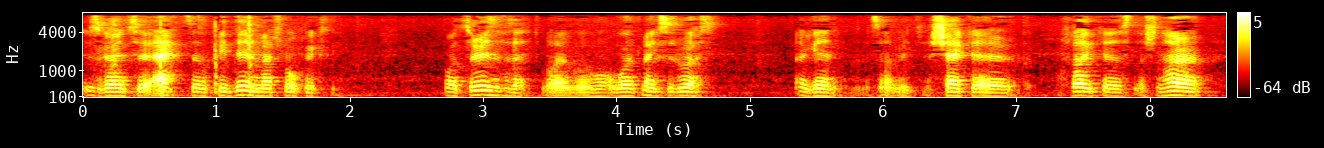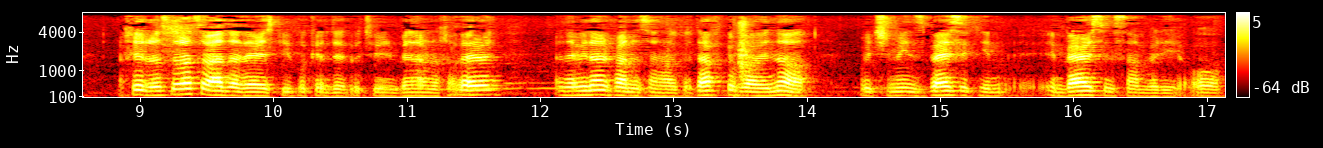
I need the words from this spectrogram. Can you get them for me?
is going to act al pidin much more quickly. What's the reason for that? What, what, what makes it worse? Again, it's shaker, chaykas, lashon hara, achidus. Lots of other various people can do between benam and chavera, and then we don't find this on Haggadah. Dafka which means basically embarrassing somebody or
